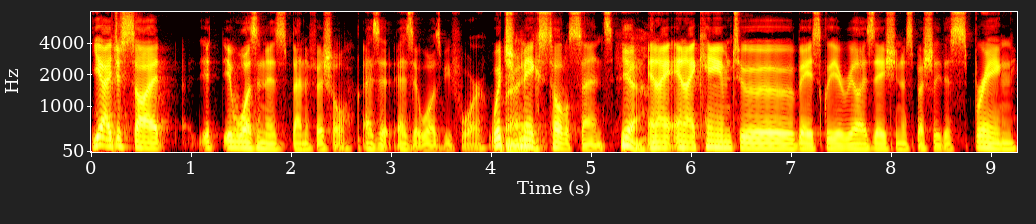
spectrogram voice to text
yeah, I just saw it. It, it wasn't as beneficial as it as it was before, which Right. makes total sense. Yeah. And I and I came to basically a realization, especially this spring.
